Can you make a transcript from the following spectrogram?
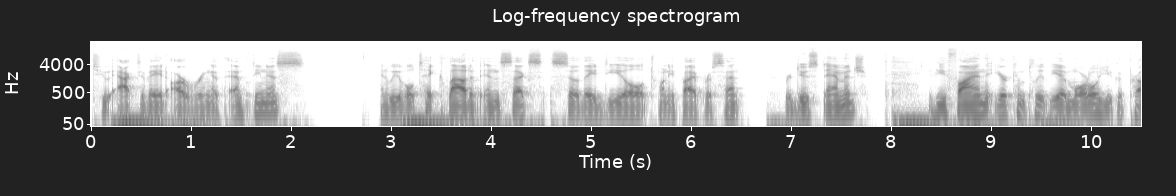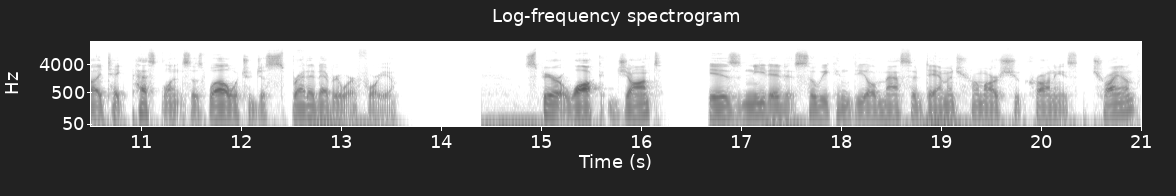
to activate our Ring of Emptiness, and we will take Cloud of Insects so they deal 25% reduced damage. If you find that you're completely immortal, you could probably take Pestilence as well, which would just spread it everywhere for you. Spirit Walk Jaunt is needed so we can deal massive damage from our Shukrani's Triumph.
